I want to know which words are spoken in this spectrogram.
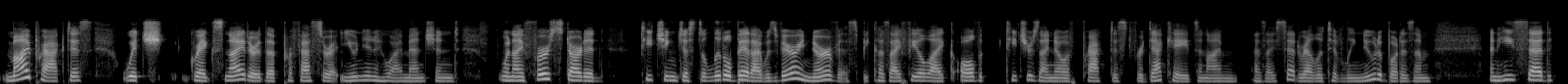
my practice, which Greg Snyder, the professor at Union, who I mentioned, when I first started teaching just a little bit, I was very nervous because I feel like all the teachers I know have practiced for decades, and I'm, as I said, relatively new to Buddhism. And he said,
